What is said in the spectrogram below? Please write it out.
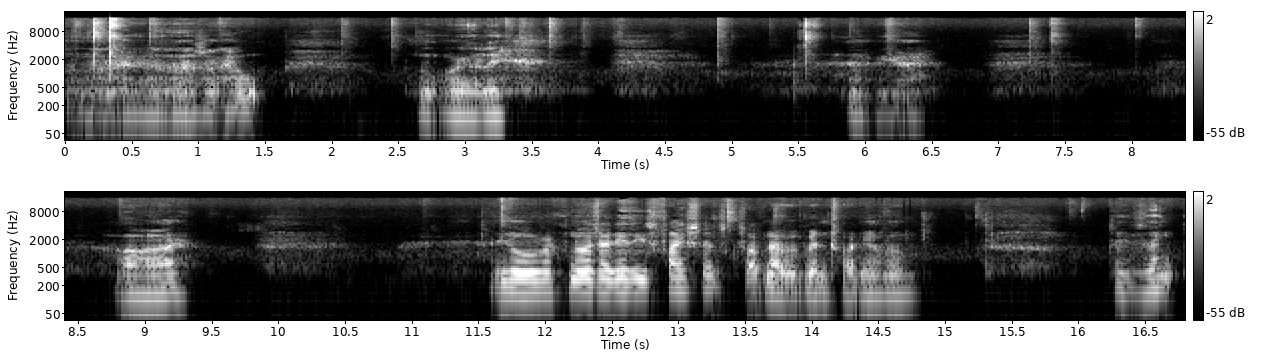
Does that help? Not really. There we go. Alright. Anyone recognise any of these places? Because I've never been to any of them. Do you think?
